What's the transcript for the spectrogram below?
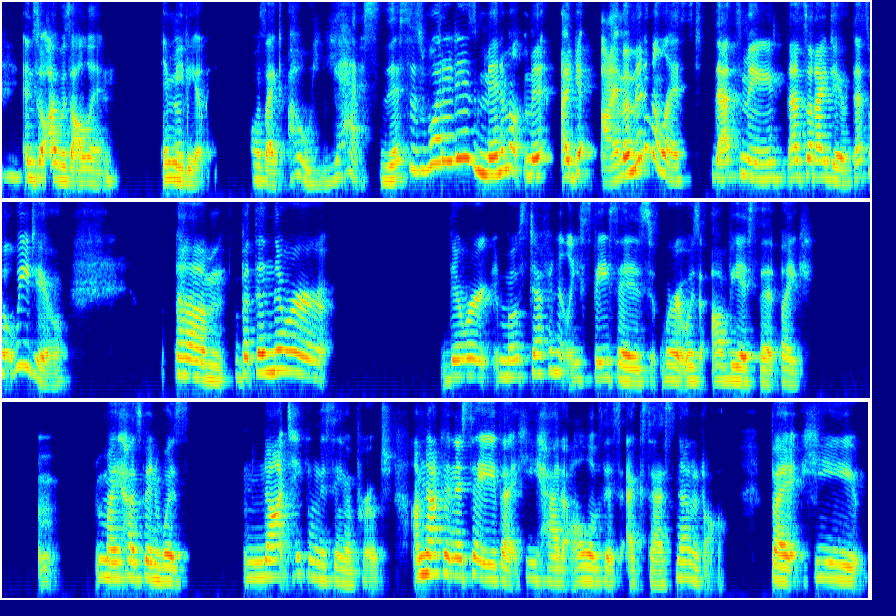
Mm. And so I was all in immediately. I was like, "Oh, yes, this is what it is. Minimal mi- I, I'm a minimalist. That's me. That's what I do. That's what we do." Um, but then there were there were most definitely spaces where it was obvious that like my husband was not taking the same approach. I'm not going to say that he had all of this excess, not at all. But he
